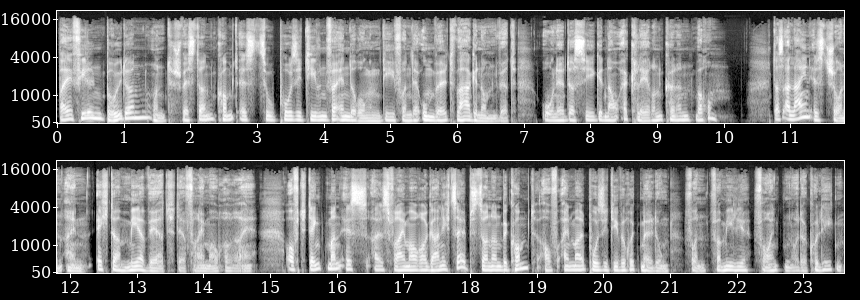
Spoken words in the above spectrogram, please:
Bei vielen Brüdern und Schwestern kommt es zu positiven Veränderungen, die von der Umwelt wahrgenommen wird, ohne dass sie genau erklären können, warum. Das allein ist schon ein echter Mehrwert der Freimaurerei. Oft denkt man es als Freimaurer gar nicht selbst, sondern bekommt auf einmal positive Rückmeldungen von Familie, Freunden oder Kollegen.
